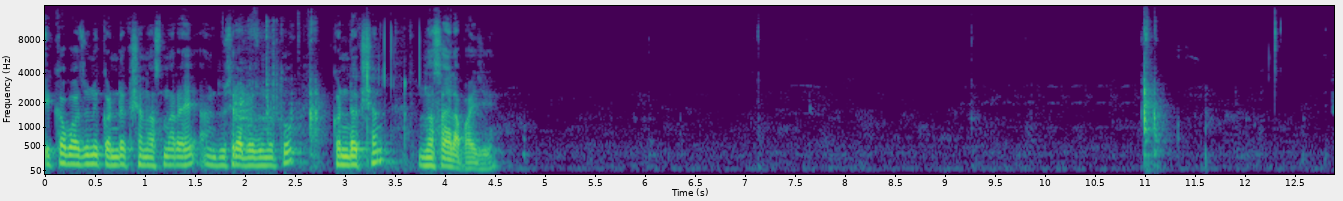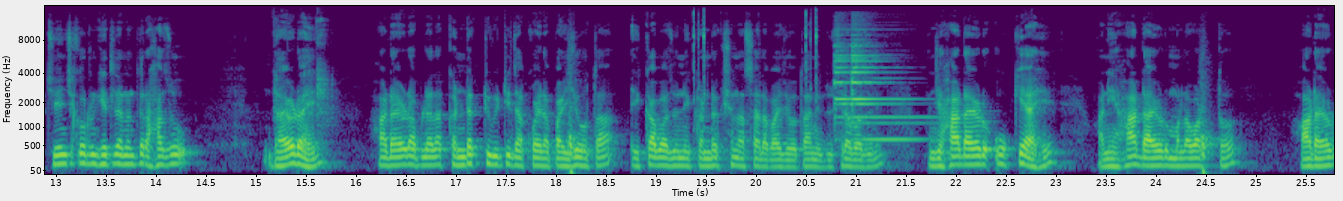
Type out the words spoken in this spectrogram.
एका बाजूने कंडक्शन असणार आहे आणि दुसऱ्या बाजूने तो कंडक्शन नसायला पाहिजे. चेंज करून घेतल्यानंतर हा जो डायोड आहे हा डायोड आपल्याला कंडक्टिव्हिटी दाखवायला पाहिजे होता. एका बाजूने कंडक्शन असायला पाहिजे होता आणि दुसऱ्या बाजूने. म्हणजे हा डायोड ओके आहे. आणि हा डायोड मला वाटतं हा डायोड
